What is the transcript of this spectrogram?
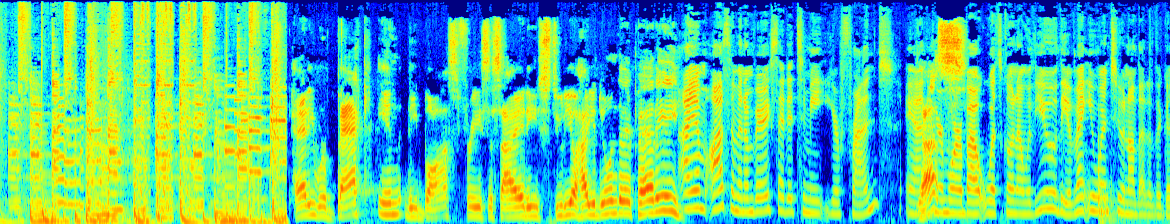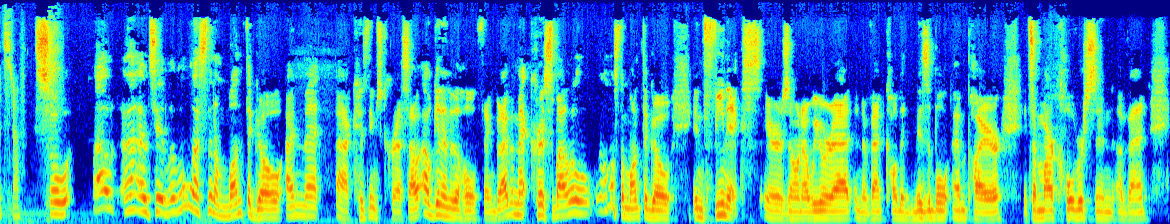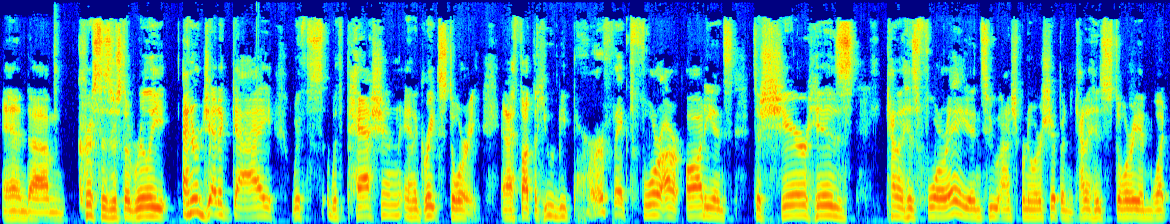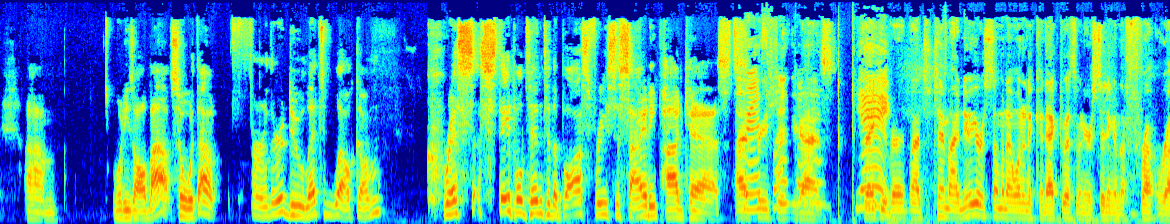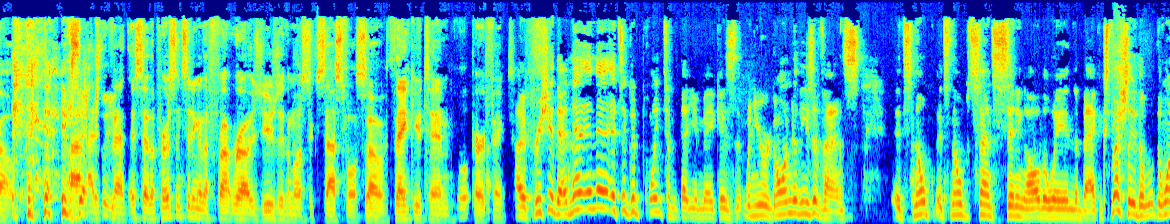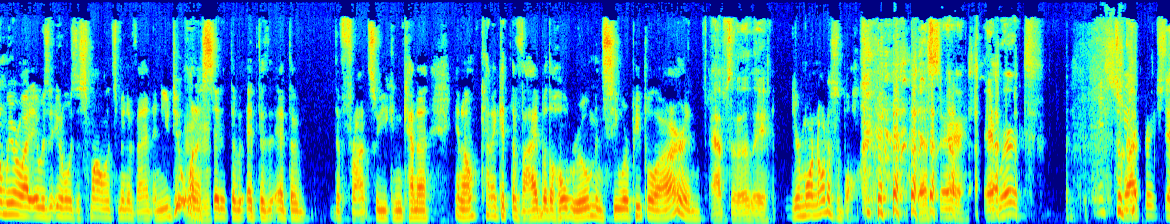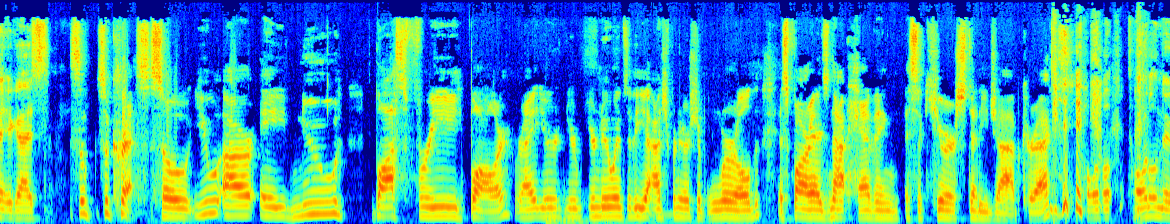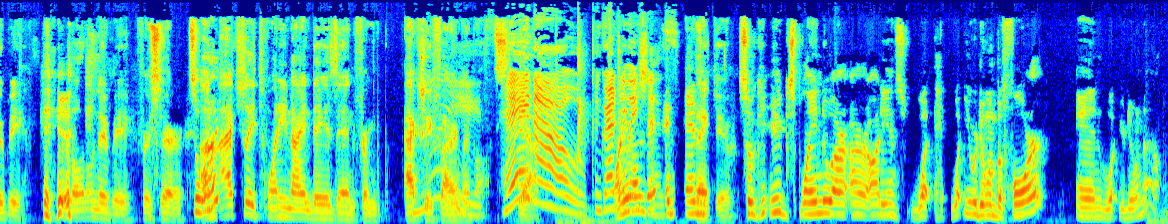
Patty, we're back in the Boss Free Society studio. How you doing today, Patty? I am awesome, and I'm very excited to meet your friend and Yes. hear more about what's going on with you, the event you went to, and all that other good stuff. So about uh, I would say a little less than a month ago, I met uh, his name's Chris. I'll, I'll get into the whole thing, but I met Chris about a little almost a month ago in Phoenix, Arizona. We were at an event called Invisible Empire. It's a Mark Hoverson event, and um, Chris is just a really energetic guy with with passion and a great story. And I thought that he would be perfect for our audience to share his kind of his foray into entrepreneurship and kind of his story and what um, what he's all about. So without further ado, let's welcome Chris Stapleton to the Boss Free Society podcast. I Chris, appreciate you guys. Yay. Thank you very much, Tim. I knew you were someone I wanted to connect with when you were sitting in the front row uh, exactly. event. They said the person sitting in the front row is usually the most successful. So thank you, Tim. Well, Perfect. I appreciate that, and then, and then it's a good point to, that you make is that when you were going to these events, it's no it's no sense sitting all the way in the back, especially the the one we were at. It was you know it was a small intimate event, and you do want to Mhm. sit at the at the at the the front so you can kind of you know kind of get the vibe of the whole room and see where people are, and Absolutely. you're more noticeable. Yes, sir. it worked. It's So Well, I appreciate you guys. so so Chris, so you are a new boss free baller, right? You're you're you're new into the entrepreneurship world as far as not having a secure, steady job, correct? total total newbie. Total newbie for sure. So I'm what- actually 29 days in from actually firing my boss. Hey Yeah. now, congratulations. And, and Thank you. So can you explain to our, our audience what what you were doing before and what you're doing now?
